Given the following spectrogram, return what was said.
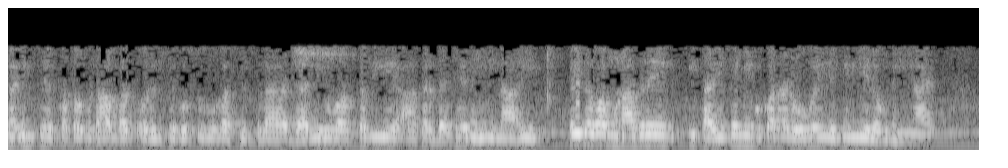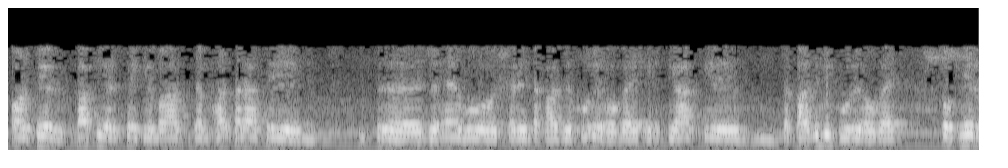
نہ ان سے خط و کتابت اور ان سے گفتگو کا سلسلہ جاری ہوا کبھی یہ آ کر بیٹھے نہیں نہ ہی کئی دفعہ مناظرے کی تاریخیں بھی مقرر ہو گئی لیکن یہ لوگ نہیں آئے اور پھر کافی عرصے کے بعد جب ہر طرح سے جو ہے وہ شرع تقاضے پورے ہو گئے احتیاط کے تقاضے بھی پورے ہو گئے تو پھر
